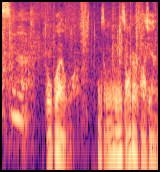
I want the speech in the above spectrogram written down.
现。都怪我，你怎么就没早点发现呢？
